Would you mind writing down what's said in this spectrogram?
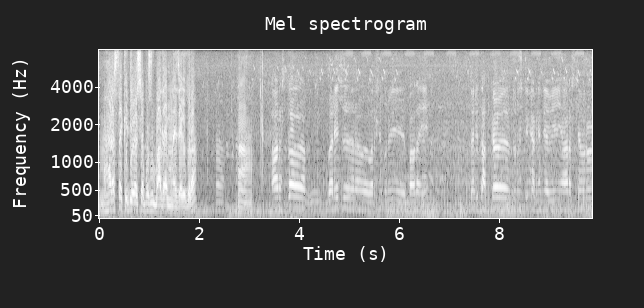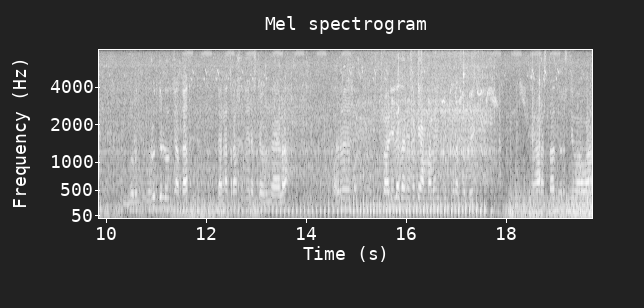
महाराष्ट्र किती वर्षापासून बाद आहे म्हणायचं का तुला? हा. हां. हां हा रस्ता बरेच वर्षापूर्वी बाद आहे. तरी तात्काळ दुरुस्ती करण्यात यावी. ह्या रस्त्यावरून वृद्ध लोक जातात. त्यांना त्रास होतो रस्त्यावरून जायला. तर कॉलेजला जाण्यासाठी आम्हालाही खूप त्रास होते हा रस्ता दुरुस्ती व्हावा.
